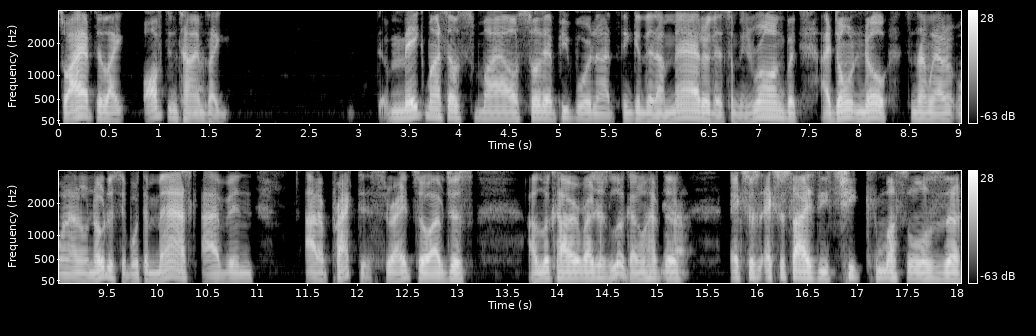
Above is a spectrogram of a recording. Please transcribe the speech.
so I have to like oftentimes like make myself smile so that people are not thinking that I'm mad or that something's wrong. But I don't know sometimes when I don't, when I don't notice it. But with the mask, I've been out of practice, right? So I've just I look however I just look. I don't have to yeah. exercise exercise these cheek muscles uh,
